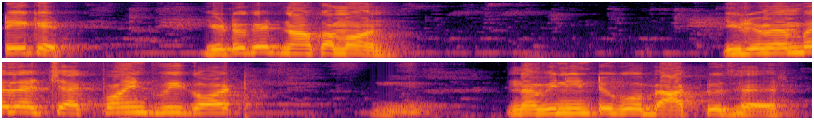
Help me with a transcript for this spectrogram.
take it. You took it, now come on. You remember that checkpoint we got? Hmm. Now we need to go back to there.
